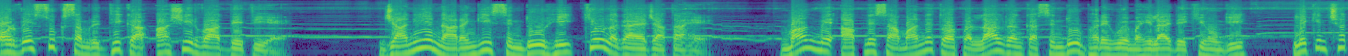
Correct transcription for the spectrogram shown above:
और वे सुख समृद्धि का आशीर्वाद देती है। जानिए नारंगी सिंदूर ही क्यों लगाया जाता है। मांग में आपने सामान्य तौर पर लाल रंग का सिंदूर भरे हुए महिलाएँ देखी होंगी लेकिन छठ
